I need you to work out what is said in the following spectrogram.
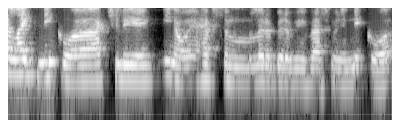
I like Nikola actually. You know, I have some little bit of investment in Nikola.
